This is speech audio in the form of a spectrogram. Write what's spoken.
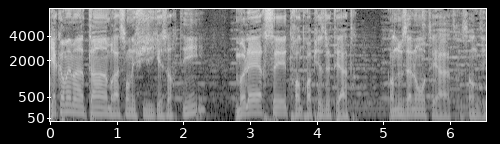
Il y a quand même un timbre à son effigie qui est sorti. Molière, c'est 33 pièces de théâtre. Quand nous allons au théâtre, Sandy.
